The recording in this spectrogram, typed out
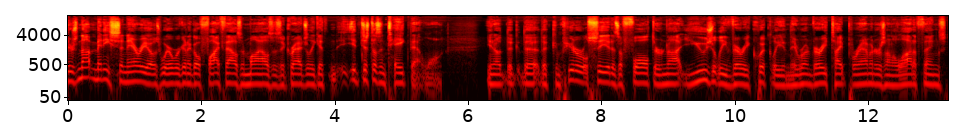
there's not many scenarios where we're going to go 5,000 miles as it gradually gets. It just doesn't take that long. You know, the, the the computer will see it as a fault or not usually very quickly, and they run very tight parameters on a lot of things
